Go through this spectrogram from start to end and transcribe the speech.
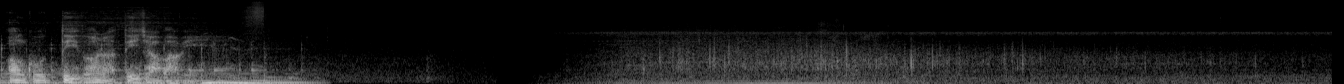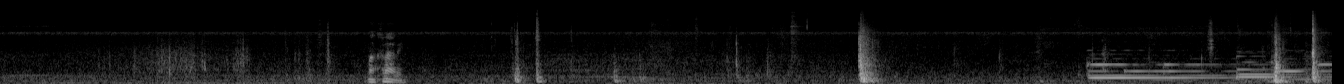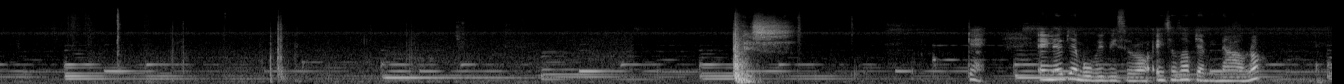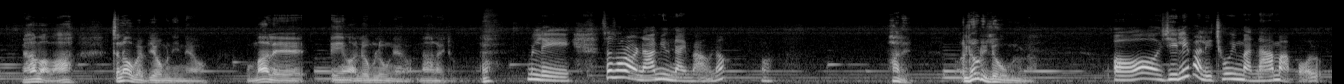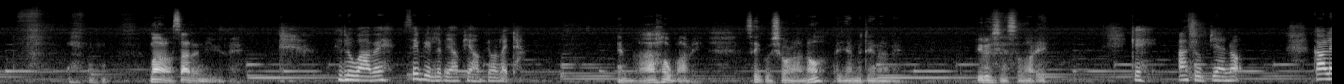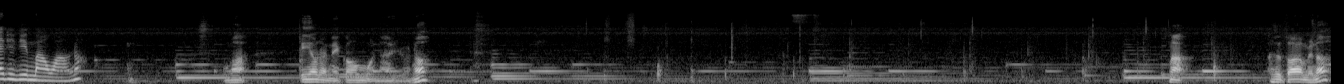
အောင်ကိုတည်သွားတာတည်ကြပါပြီ လည်းပြန်ပို့ပြီးပြီဆိုတော့အိမ်စောစောပြန်ပြီးနားအောင်နော်နားမှာပါကျွန်တော်ပဲပြောမနေနဲ့အောင်ဟိုမလည်းအိမ်ရောအလုံးမလုံးနဲ့တော့နားလိုက်တော့နော်မလီစောစောတော့နားမြူနိုင်ပါအောင်နော်ဟာလေအလုပ်တွေလုပ်အောင်မလို့လားအော်ရေလေးပါလေးချိုးပြီးမှနားမှာပေါ့လို့မတော့စတယ်နေပြီပဲဒီလိုပါပဲစိတ်ပြေလက်ပြောက်ဖြစ်အောင်ပြောလိုက်တာအင်းဟာဟုတ်ပါပြီစိတ်ကိုလျှော့တာနော်အရင်မတင်တာနဲ့ပြီးလို့ရှရင်စောစောအေးကဲအဲ့ဆိုပြန်တော့ ကားလည်းဖြည်းဖြည်းမောင်းအောင်နော်ဟိုမအိမ်ရောက်တာနဲ့ကောင်းမှုအနားယူရောနော်မအဲ့ဒါတော့ရမယ်နော်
